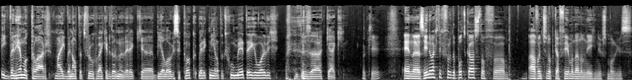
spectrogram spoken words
Ik ben helemaal klaar, maar ik ben altijd vroeg wakker door mijn werk. Eh, biologische klok werkt niet altijd goed mee tegenwoordig. Dus eh, kijk, Oké. En eh, zenuwachtig voor de podcast of eh, avondje op café, maar dan om 9 uur s morgens?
